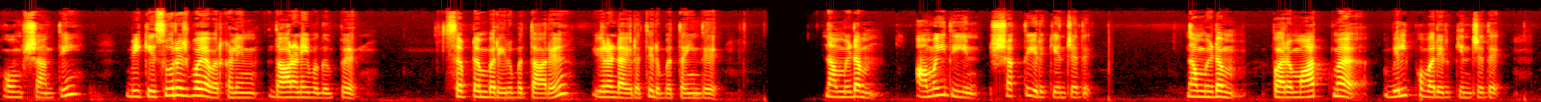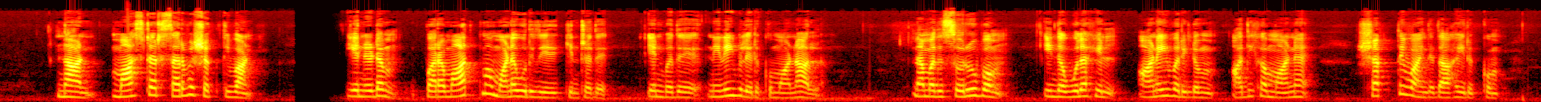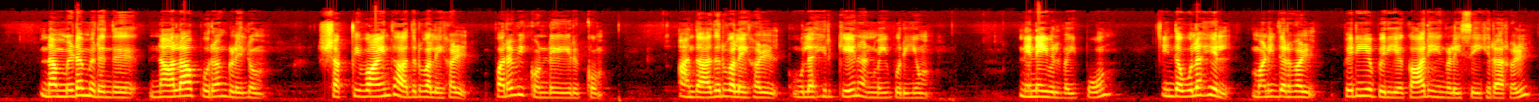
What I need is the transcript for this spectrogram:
ஓம் சாந்தி. V K. Surajbhai அவர்களின் தாரணை வகுப்பு செப்டம்பர் இருபத்தாறு இரண்டாயிரத்தி இருபத்தைந்து நம்மிடம் அமைதியின் சக்தி இருக்கின்றது. நம்மிடம் பரமாத்ம வில் பவர் இருக்கின்றது. நான் மாஸ்டர் சர்வசக்திவான். என்னிடம் பரமாத்ம மன உறுதி இருக்கின்றது என்பது நினைவில் இருக்குமானால் நமது சொரூபம் இந்த உலகில் அனைவரிலும் அதிகமான சக்தி வாய்ந்ததாக இருக்கும். நம்மிடமிருந்து நாலாபுறங்களிலும் சக்தி வாய்ந்த அதிர்வலைகள் பரவிக்கொண்டே இருக்கும். அந்த அதிர்வலைகள் உலகிற்கே நன்மை புரியும். நினைவில் வைப்போம். இந்த உலகில் மனிதர்கள் பெரிய பெரிய காரியங்களை செய்கிறார்கள்.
